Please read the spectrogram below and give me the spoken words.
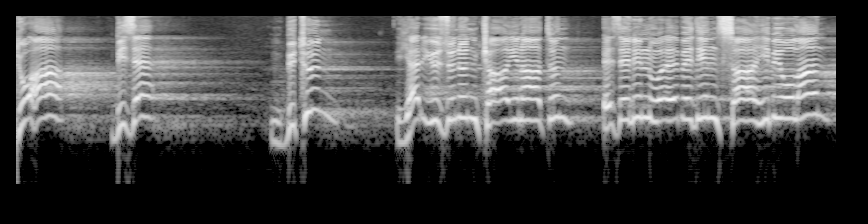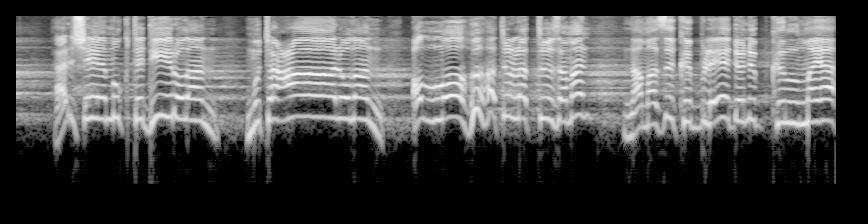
Dua bize bütün yeryüzünün kainatın ezelin ve ebedin sahibi olan her şeye muktedir olan muteal olan Allah'ı hatırlattığı zaman namazı kıbleye dönüp kılmaya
